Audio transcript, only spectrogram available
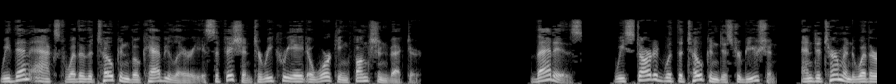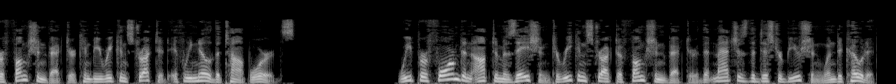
we then asked whether the token vocabulary is sufficient to recreate a working function vector. That is, we started with the token distribution and determined whether a function vector can be reconstructed if we know the top words. We performed an optimization to reconstruct a function vector that matches the distribution when decoded.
